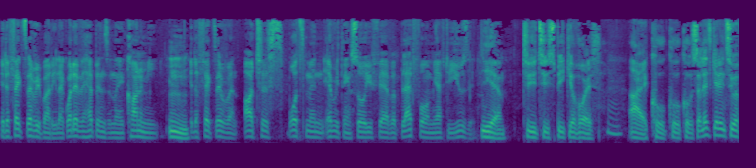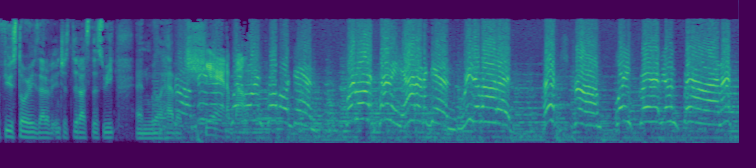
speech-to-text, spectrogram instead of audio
it affects everybody. Like whatever happens in the economy, it affects everyone. Artists, sportsmen, everything. So if you have a platform, you have to use it. Yeah. To, to speak your voice. Hmm. All right, cool, cool, cool. So let's get into a few stories that have interested us this week and we'll have a chat about it. We're in trouble again. One more penny, at it again. Read about it. Extra. Please grab young fella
